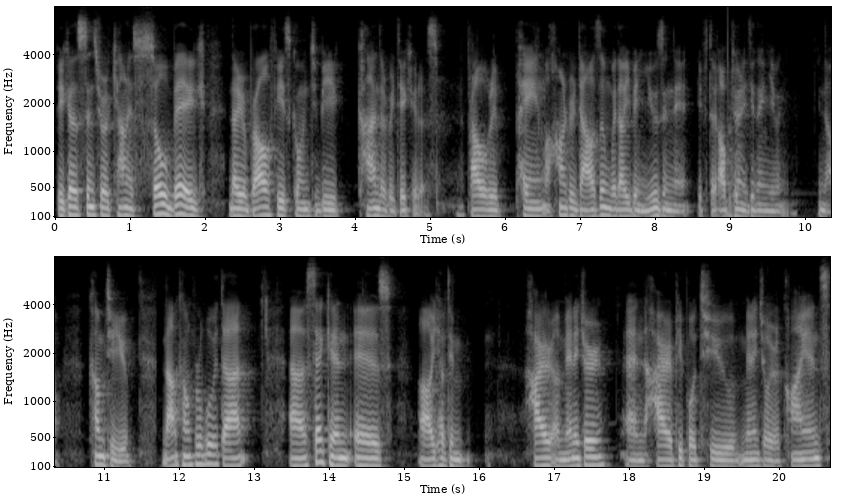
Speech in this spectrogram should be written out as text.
because since your account is so big that your borrow fee is going to be kind of ridiculous. Probably paying a hundred thousand without even using it if the opportunity didn't even, you know, come to you. Not comfortable with that. Uh, second is uh, you have to hire a manager and hire people to manage all your clients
